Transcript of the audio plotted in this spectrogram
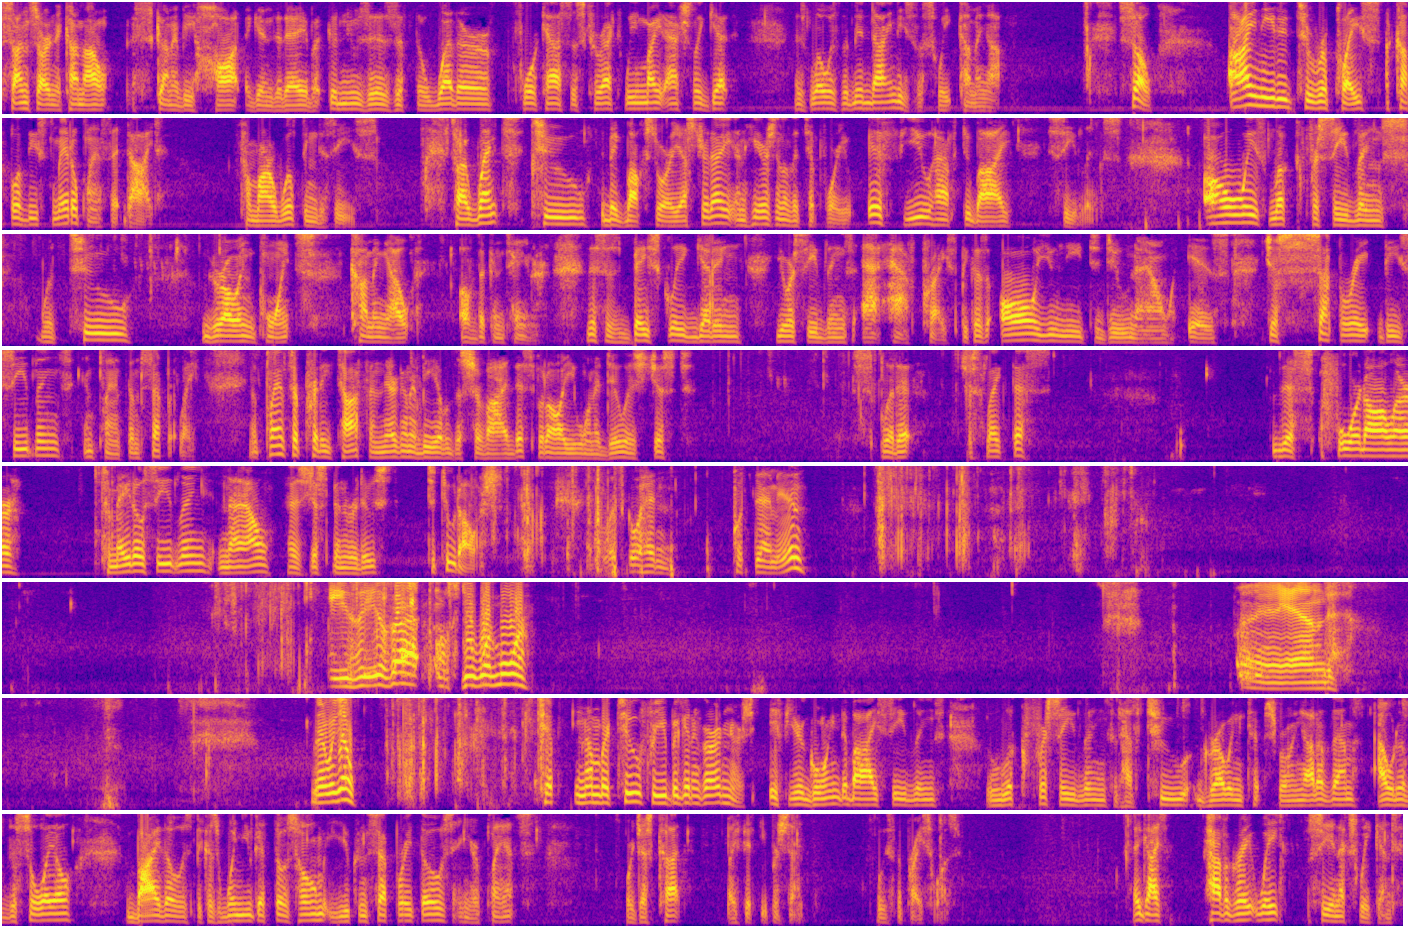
Sun's starting to come out. It's going to be hot again today, but good news is if the weather forecast is correct, we might actually get as low as the mid 90s this week coming up. So, I needed to replace a couple of these tomato plants that died from our wilting disease. So I went to the big box store yesterday, and here's another tip for you. If you have to buy seedlings, always look for seedlings with two growing points coming out of the container. This is basically getting your seedlings at half price because all you need to do now is just separate these seedlings and plant them separately. The plants are pretty tough and they're going to be able to survive this, but all you want to do is just split it just like this. This $4 tomato seedling now has just been reduced to $2. Let's go ahead and put them in. Easy as that. Let's do one more. And there we go. Tip number two for you beginner gardeners. If you're going to buy seedlings, look for seedlings that have two growing tips growing out of them, out of the soil buy those because when you get those home, you can separate those and your plants were just cut by 50%. At least the price was. Hey guys, have a great week. See you next weekend.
